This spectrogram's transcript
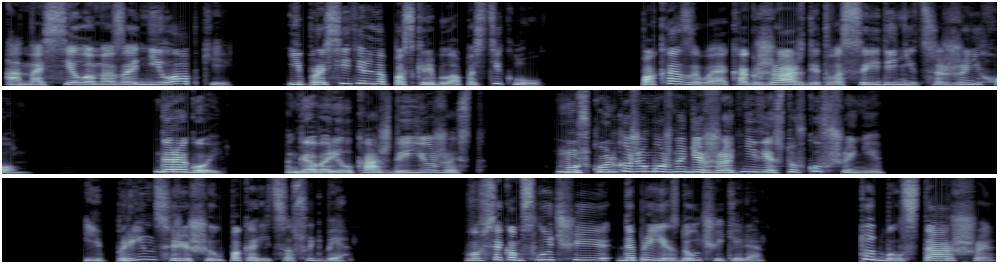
Она села на задние лапки и просительно поскребла по стеклу, показывая, как жаждет воссоединиться с женихом. «Дорогой», — говорил каждый ее жест, — «ну сколько же можно держать невесту в кувшине?» И принц решил покориться судьбе. Во всяком случае, до приезда учителя. Тот был старше,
